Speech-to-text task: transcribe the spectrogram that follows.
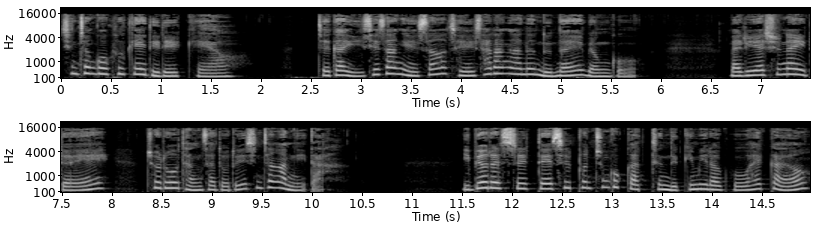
신청곡 소개해 드릴게요. 제가 이 세상에서 제일 사랑하는 누나의 명곡, 마리아 슈나이더의 초로 당사도를 신청합니다. 이별했을 때 슬픈 충곡 같은 느낌이라고 할까요?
